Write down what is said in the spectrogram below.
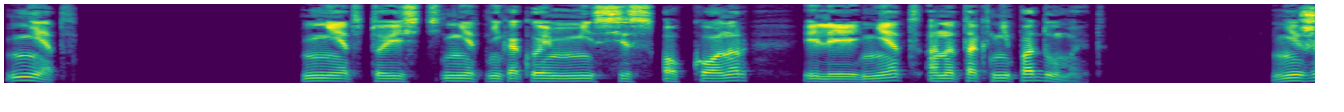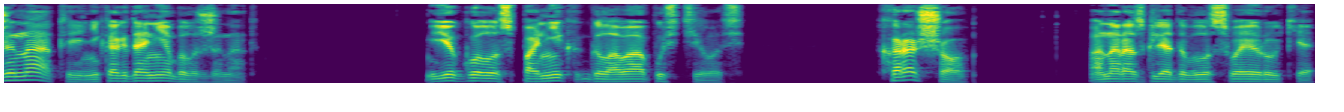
Нет. Нет, то есть нет никакой миссис О'Коннор, или нет, она так не подумает. Не женат и никогда не был женат. Ее голос паник, голова опустилась. Хорошо. Она разглядывала свои руки.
